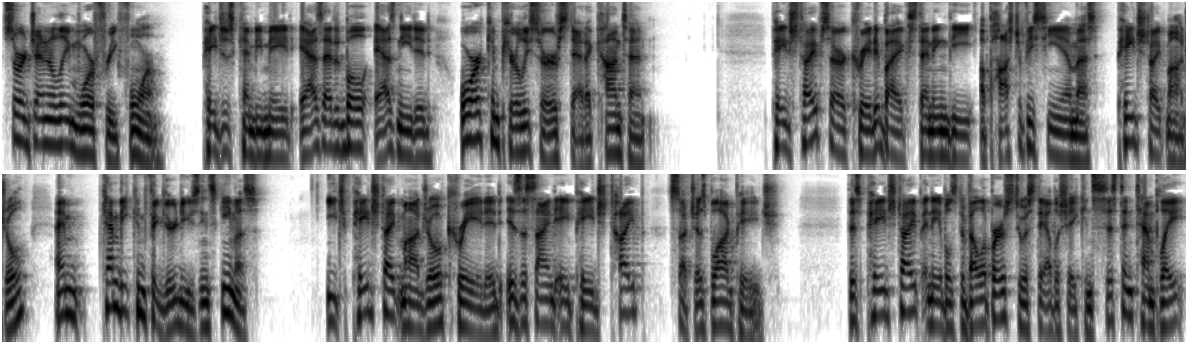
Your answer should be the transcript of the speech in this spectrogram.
so are generally more free form. Pages can be made as editable as needed or can purely serve static content. Page types are created by extending the apostrophe CMS page type module and can be configured using schemas. Each page type module created is assigned a page type, such as blog page. This page type enables developers to establish a consistent template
